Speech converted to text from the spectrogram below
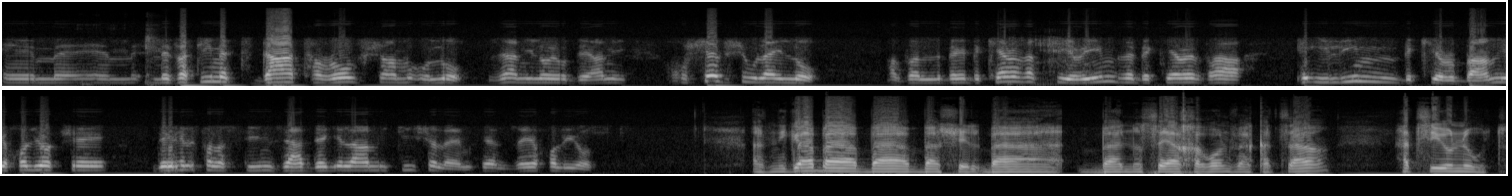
הם, הם מבטאים את דעת הרוב שם או לא. זה אני לא יודע. אני חושב שאולי לא. אבל בקרב הצעירים ובקרב הפעילים בקרבם, יכול להיות שדגל פלסטין זה הדגל האמיתי שלהם. כן, זה יכול להיות. אז ניגע ב, ב, בשל, ב, בנושא האחרון והקצר, הציונות.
